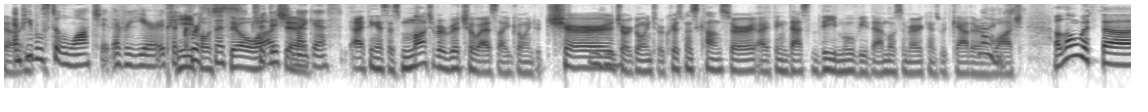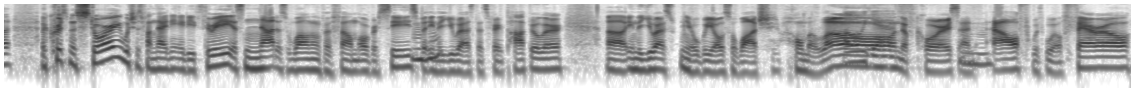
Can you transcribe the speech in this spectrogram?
uh, And people still watch it every year. It's a Christmas tradition, it. I guess. I think it's as much of a ritual as like going to church Mm-hmm. or going to a Christmas concert. I think that's the movie that most Americans would gather and watch. Along with uh, A Christmas Story, which is from 1983. It's not as well known for film overseas, but in Mm-hmm. the U.S., that's very popular. Uh, in the U.S., you know, we also watch Home Alone, Oh, yes. Mm-hmm. of course, and Elf with Will Ferrell.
